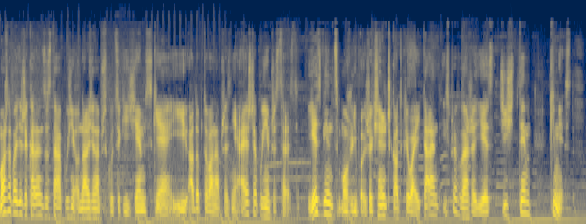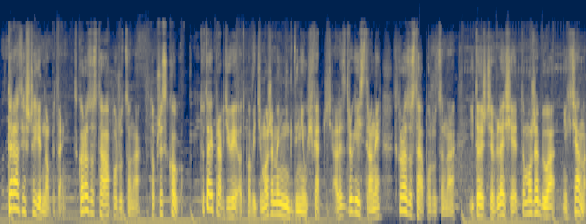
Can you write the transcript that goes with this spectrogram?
Można powiedzieć, że Cadence została później odnaleziona przez kucyki ziemskie i adoptowana przez nie, a jeszcze później przez Celestię. Jest więc możliwość, że księżniczka odkryła jej talent i sprawiła, że jest dziś tym, kim jest. Teraz jeszcze jedno pytanie. Skoro została porzucona, to przez kogo? Tutaj prawdziwej odpowiedzi możemy nigdy nie uświadczyć, ale z drugiej strony, skoro została porzucona i to jeszcze w lesie, to może była niechciana.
